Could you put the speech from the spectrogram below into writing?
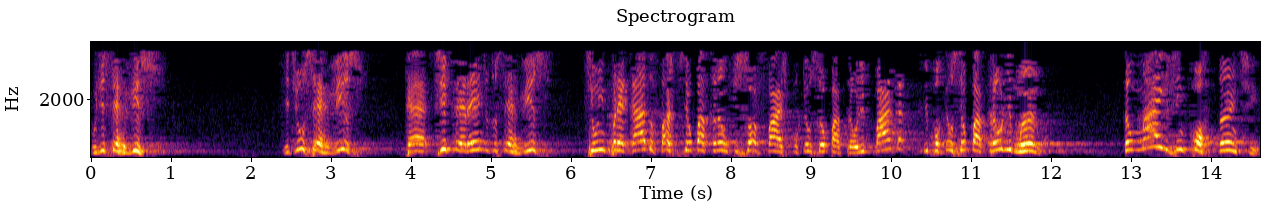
o de serviço. E de um serviço que é diferente do serviço que um empregado faz para o seu patrão, que só faz porque o seu patrão lhe paga e porque o seu patrão lhe manda. Então, mais importante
